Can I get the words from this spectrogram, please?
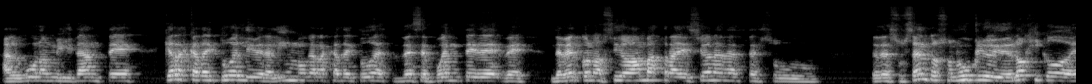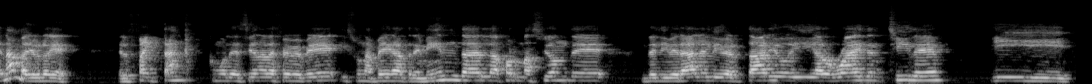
algunos militantes. ¿Qué rescatáis tú del liberalismo? ¿Qué rescatáis tú de, ese puente de, de, haber conocido ambas tradiciones desde su, desde su centro, su núcleo ideológico en ambas? Yo creo que el Fight Tank, como le decían al FPP, hizo una pega tremenda en la formación de, liberales, libertario y al right en Chile. Y,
